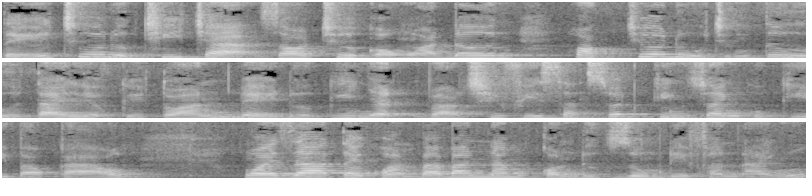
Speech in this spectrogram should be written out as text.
tế chưa được chi trả do chưa có hóa đơn hoặc chưa đủ chứng từ tài liệu kế toán để được ghi nhận vào chi phí sản xuất kinh doanh của kỳ báo cáo. Ngoài ra, tài khoản 335 còn được dùng để phản ánh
